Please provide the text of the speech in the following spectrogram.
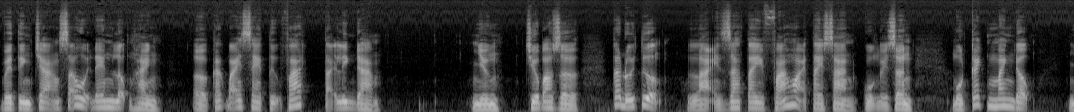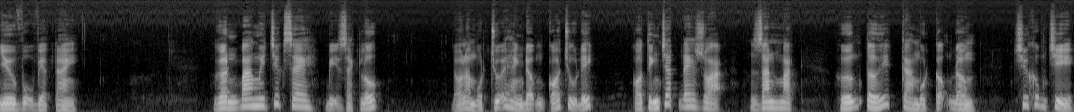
về tình trạng xã hội đen lộng hành ở các bãi xe tự phát tại Linh Đàm. Nhưng chưa bao giờ các đối tượng lại ra tay phá hoại tài sản của người dân một cách manh động như vụ việc này. Gần 30 chiếc xe bị rạch lốp. Đó là một chuỗi hành động có chủ đích, có tính chất đe dọa, gian mặt, hướng tới cả một cộng đồng, chứ không chỉ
